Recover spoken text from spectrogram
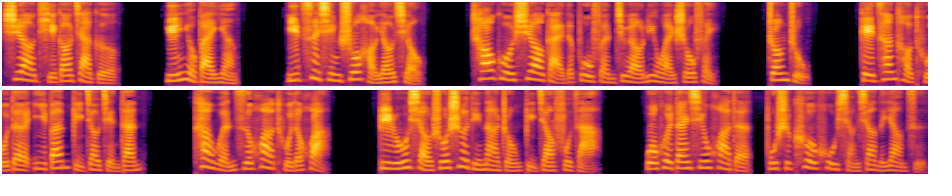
需要提高价格？云有白影，一次性说好要求，超过需要改的部分就要另外收费。庄主，给参考图的一般比较简单，看文字画图的话，比如小说设定那种比较复杂，我会担心画的不是客户想象的样子。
